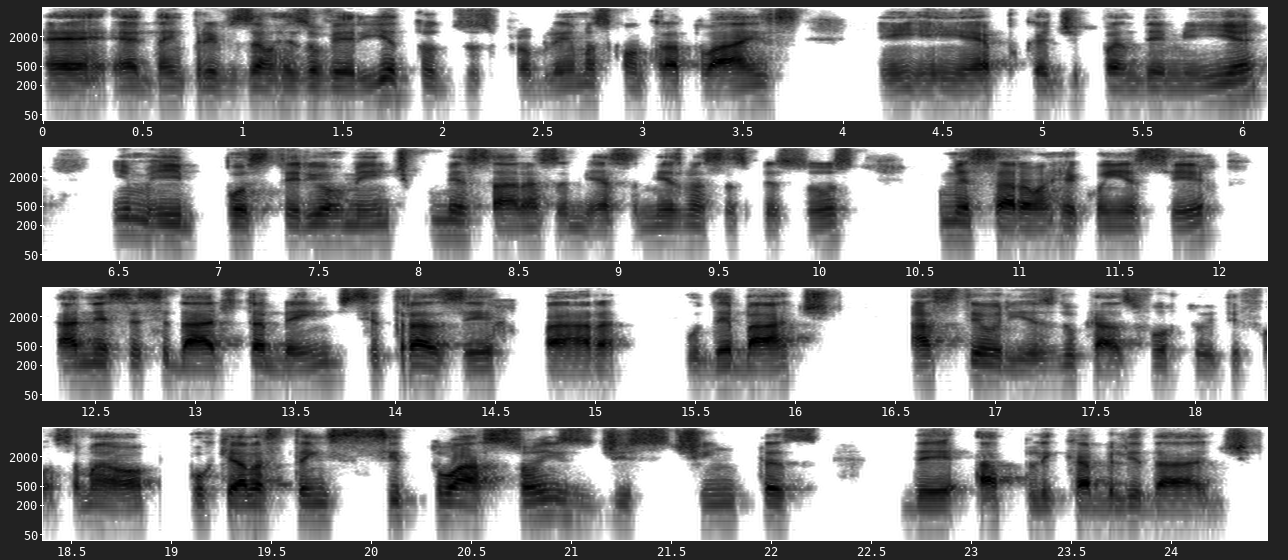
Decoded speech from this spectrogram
é, é da imprevisão resolveria todos os problemas contratuais em, em época de pandemia e, e posteriormente começaram essa, essa mesmo essas pessoas começaram a reconhecer a necessidade também de se trazer para o debate as teorias do caso fortuito e força maior, porque elas têm situações distintas de aplicabilidade.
